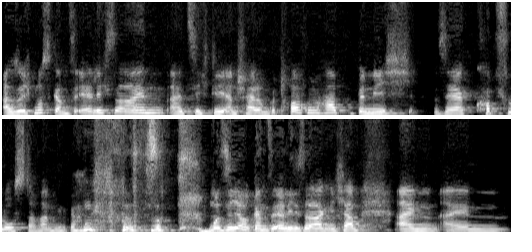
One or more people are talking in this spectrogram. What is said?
Also ich muss ganz ehrlich sein, als ich die Entscheidung getroffen habe, bin ich sehr kopflos daran gegangen. Das muss ich auch ganz ehrlich sagen. Ich habe ein, ein,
